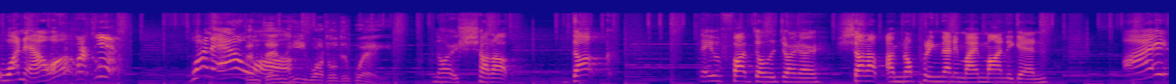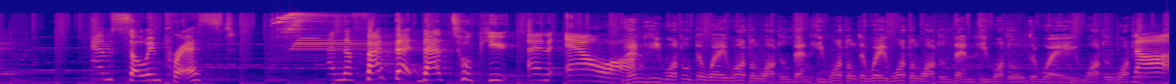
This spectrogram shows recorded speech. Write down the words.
one hour? One hour. And then he waddled away. No, shut up. Duck. They were $5 dono. Shut up. I'm not putting that in my mind again. I am so impressed. And the fact that that took you an hour. Then he waddled away, waddle waddle, then he waddled away, waddle waddle, then he waddled away, waddle waddle. Nah,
